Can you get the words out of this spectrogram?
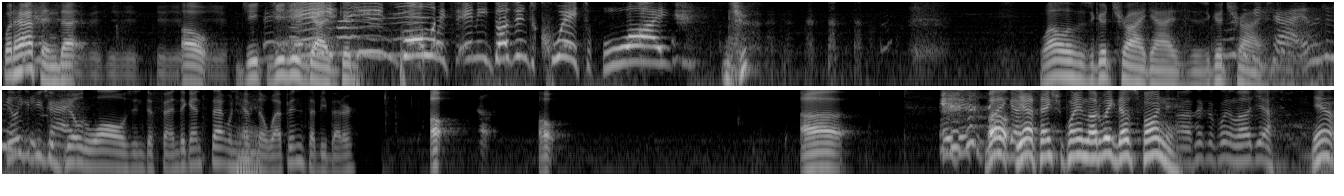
What happened? That? Oh, G GG's guys. Good. 18 bullets and he doesn't quit. Why? Well, it was a good try, guys. It was a good It was try. a good try. It was a I really feel like if good you could try. build walls and defend against that when you have Alright. no weapons, that'd be better. Oh. Oh. Uh. Hey, thanks for Well, playing, guys. yeah. Thanks for playing, Ludwig. That was fun. Uh, thanks for playing, Lud. Yeah. Yeah.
